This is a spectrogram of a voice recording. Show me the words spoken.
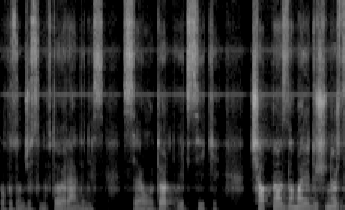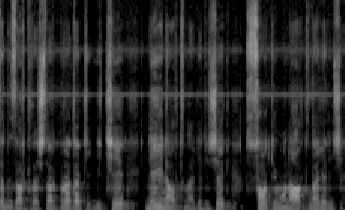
9. sınıfta öğrendiniz. CO4 eksi 2. Çaprazlamayı düşünürseniz arkadaşlar buradaki 2 neyin altına gelecek? Sodyumun altına gelecek.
